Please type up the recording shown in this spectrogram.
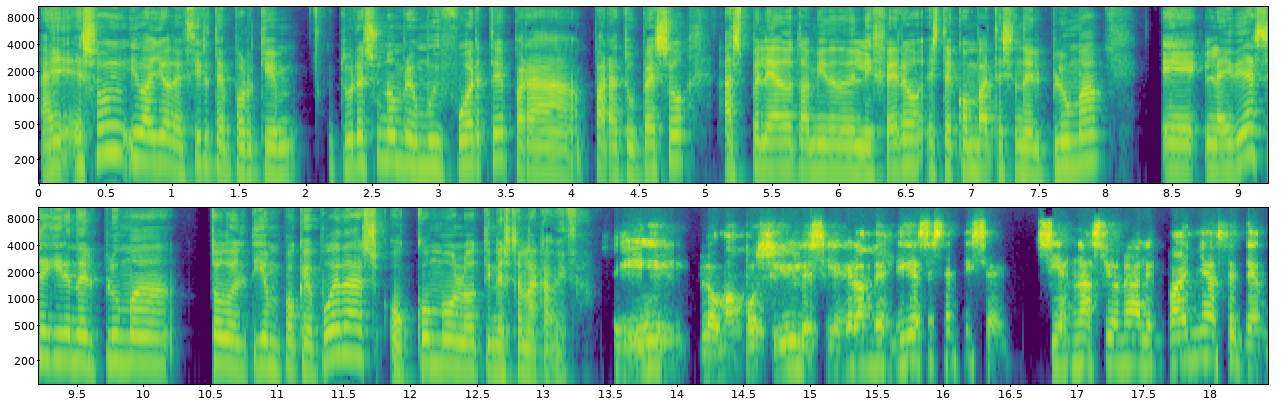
Eso iba yo a decirte, porque tú eres un hombre muy fuerte para, para tu peso, has peleado también en el ligero, este combate es en el pluma. Eh, ¿La idea es seguir en el pluma todo el tiempo que puedas o cómo lo tienes tú en la cabeza? Sí, lo más posible. Si es Grandes Ligas, 66. Si es Nacional España, 70.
